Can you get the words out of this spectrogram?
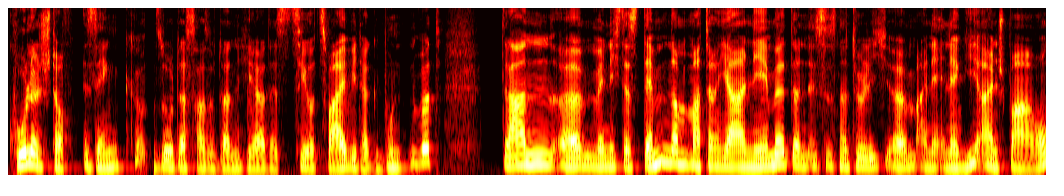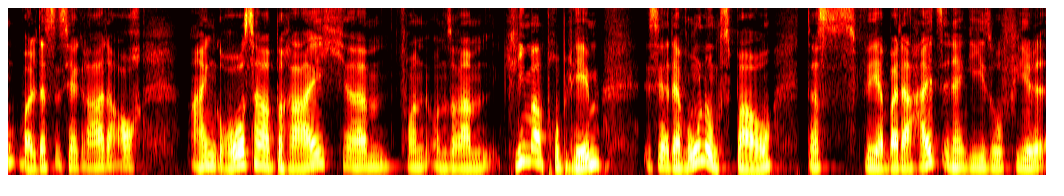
Kohlenstoffsenke, so dass also dann hier das CO2 wieder gebunden wird. Dann, ähm, wenn ich das Dämmmaterial nehme, dann ist es natürlich ähm, eine Energieeinsparung, weil das ist ja gerade auch ein großer Bereich ähm, von unserem Klimaproblem ist ja der Wohnungsbau, dass wir bei der Heizenergie so viel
